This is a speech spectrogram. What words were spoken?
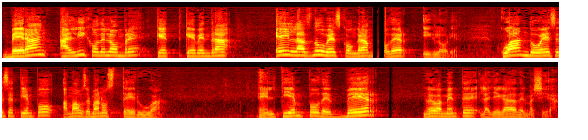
verán al Hijo del Hombre que, que vendrá en las nubes con gran poder y gloria. ¿Cuándo es ese tiempo, amados hermanos? Teruá. El tiempo de ver nuevamente la llegada del Mashiach.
